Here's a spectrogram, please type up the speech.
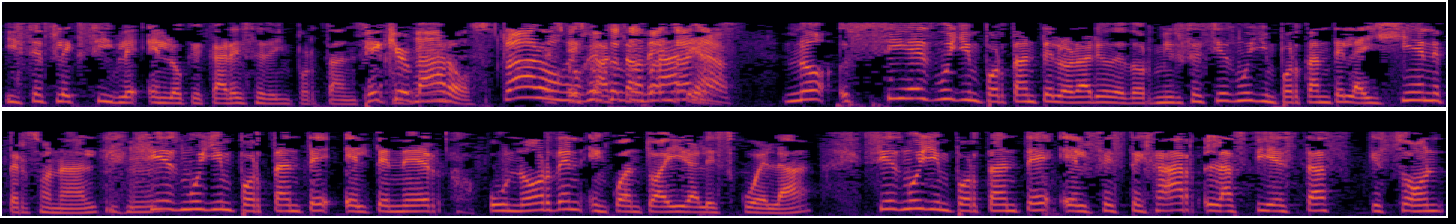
y sé flexible en lo que carece de importancia. Pick your battles. Claro, Exactamente. No, sí es muy importante el horario de dormirse, sí es muy importante la higiene personal, Ujú. sí es muy importante el tener un orden en cuanto a ir a la escuela, sí es muy importante el festejar las fiestas que son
